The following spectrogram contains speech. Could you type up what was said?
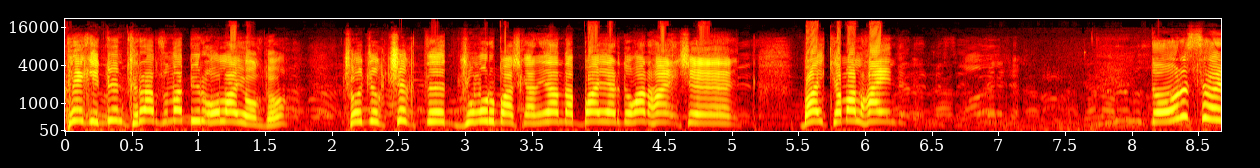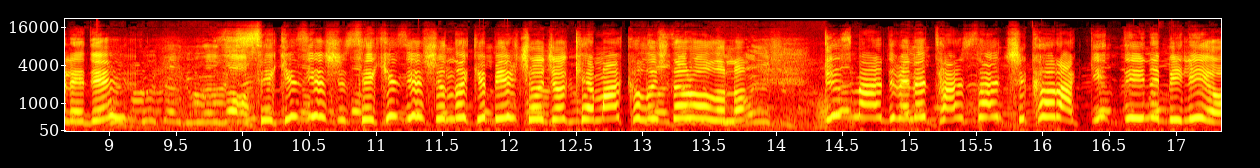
Peki dün Trabzon'da bir olay oldu. Çocuk çıktı Cumhurbaşkanı yanında Bay Erdoğan hain, şey, Bay Kemal dedi. Doğru söyledi. 8 yaşı 8 yaşındaki bir çocuk Kemal Kılıçdaroğlu'nun düz merdivene tersten çıkarak gittiğini biliyor.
